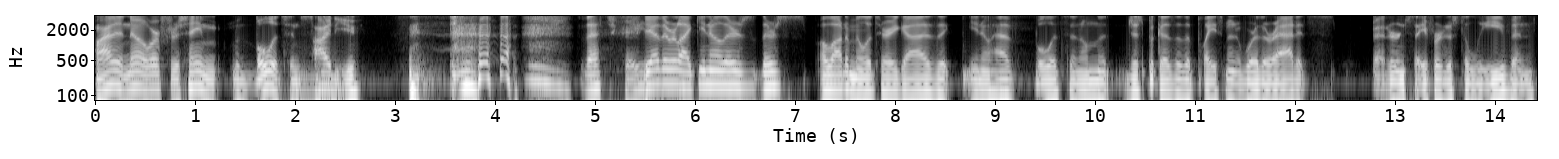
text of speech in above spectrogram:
Well, I didn't know it worked for the same with bullets inside of you. That's crazy. Yeah, they were like, you know, there's there's a lot of military guys that you know have bullets in them that just because of the placement of where they're at, it's better and safer just to leave. And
